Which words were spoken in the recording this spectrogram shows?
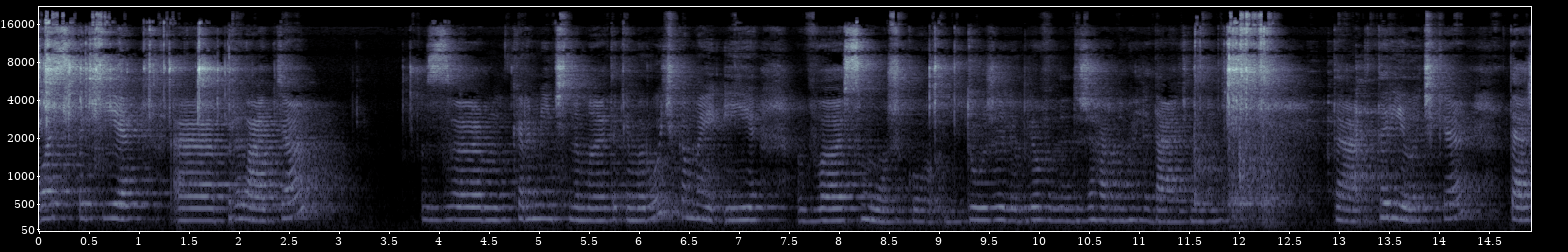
ось такі е, приладдя з керамічними такими ручками і в смужку. Дуже люблю, вони дуже гарно виглядають в. Так, тарілочки теж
